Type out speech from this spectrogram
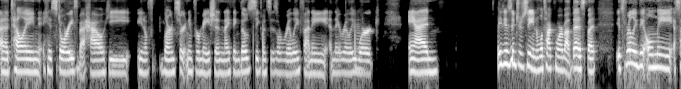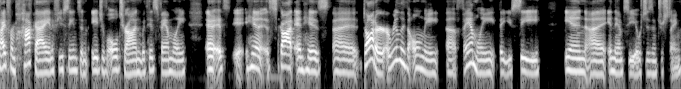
uh, telling his stories about how he, you know, f- learned certain information. And I think those sequences are really funny and they really Mm. work. And it is interesting, and we'll talk more about this, but it's really the only, aside from Hawkeye and a few scenes in Age of Ultron with his family, uh, it's it, Scott and his uh, daughter are really the only uh, family that you see in uh, in the MCU, which is interesting.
